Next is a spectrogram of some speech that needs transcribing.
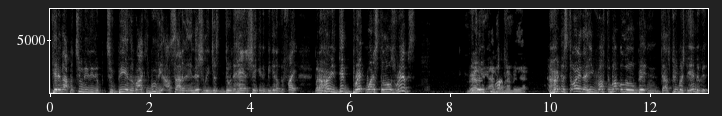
get an opportunity to, to be in the Rocky movie outside of initially just doing the handshake in the beginning of the fight? But I heard he did break one of Stallone's ribs. Really, I don't remember that. I heard the story that he roughed him up a little bit, and that's pretty much the end of it.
